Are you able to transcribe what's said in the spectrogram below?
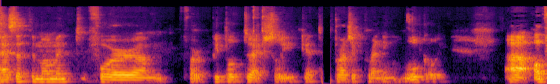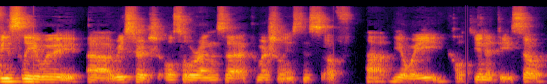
as at the moment for um, for people to actually get the project running locally. obviously, we research also runs a commercial instance of the OAE called Unity, so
